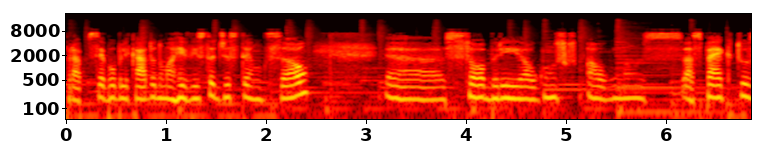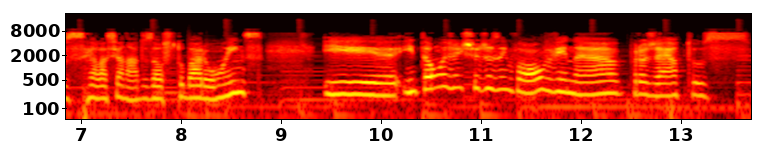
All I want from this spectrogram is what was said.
para ser publicado numa revista de extensão sobre alguns, alguns aspectos relacionados aos tubarões e então a gente desenvolve né, projetos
